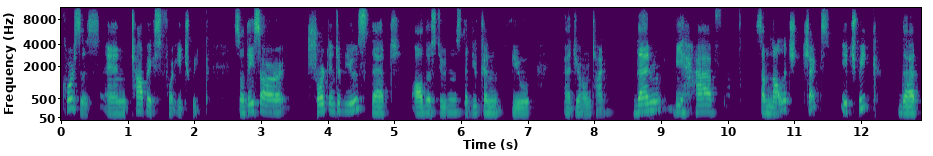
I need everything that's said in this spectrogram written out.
courses and topics for each week. So these are short interviews that all the students that you can view at your own time. Then we have some knowledge checks each week that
